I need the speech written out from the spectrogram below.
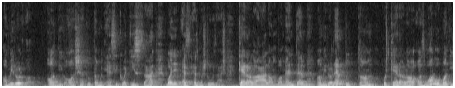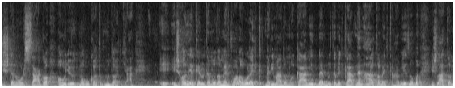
amiről addig azt sem tudtam, hogy eszik vagy isszák, vagy ez, ez most túlzás. Kerala államba mentem, amiről nem tudtam, hogy Kerala az valóban Isten országa, ahogy ők magukat mutatják és azért kerültem oda, mert valahol egy, mert imádom a kávét, beültem egy kávé, nem álltam egy kávézóban, és láttam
